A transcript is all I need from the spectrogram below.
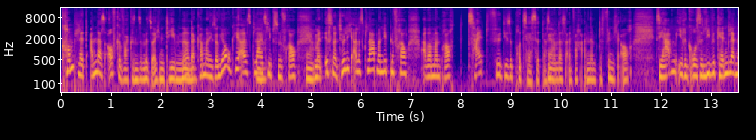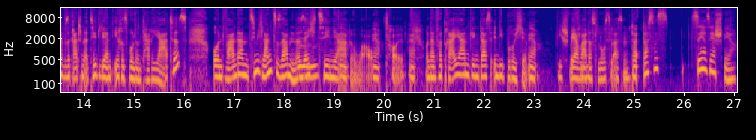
komplett anders aufgewachsen sind mit solchen Themen. Ne? Mhm. Da kann man nicht sagen, ja, okay, alles klar, ja. jetzt liebst du eine Frau. Ja. Man ist natürlich alles klar, man liebt eine Frau, aber man braucht Zeit für diese Prozesse, dass ja. man das einfach annimmt. Das finde ich auch. Sie haben Ihre große Liebe kennengelernt, haben Sie gerade schon erzählt, während Ihres Volontariates und waren dann ziemlich lang zusammen, ne? Mhm. 16 Jahre. Ja. Wow, ja. toll. Und dann vor drei Jahren ging das in die Brüche. Ja. Wie schwer Viel. war das Loslassen? Da, das ist sehr, sehr schwer.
